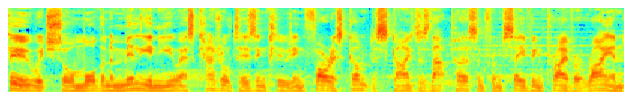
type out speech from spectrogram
II, which saw more than a million US casualties, including Forrest Gump disguised as that person from Saving Private Ryan,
